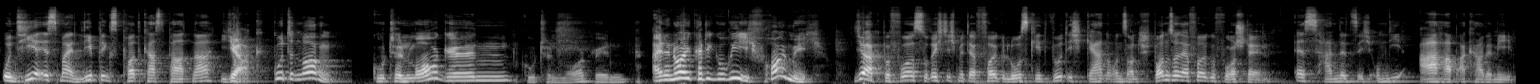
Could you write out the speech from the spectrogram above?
Und hier ist mein Lieblingspodcast-Partner Jörg. Guten Morgen! Guten Morgen, guten Morgen. Eine neue Kategorie, ich freue mich. Jörg, bevor es so richtig mit der Folge losgeht, würde ich gerne unseren Sponsor der Folge vorstellen. Es handelt sich um die AHAB Akademie.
